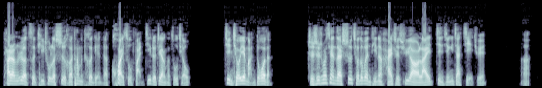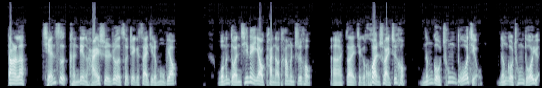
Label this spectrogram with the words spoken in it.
他让热刺踢出了适合他们特点的快速反击的这样的足球，进球也蛮多的。只是说现在失球的问题呢，还是需要来进行一下解决啊。当然了，前四肯定还是热刺这个赛季的目标。我们短期内要看到他们之后，呃，在这个换帅之后能够冲多久，能够冲多远。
